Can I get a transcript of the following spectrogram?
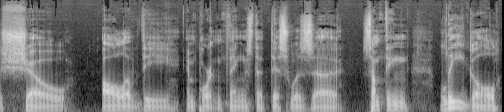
show all of the important things that this was uh, something legal.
